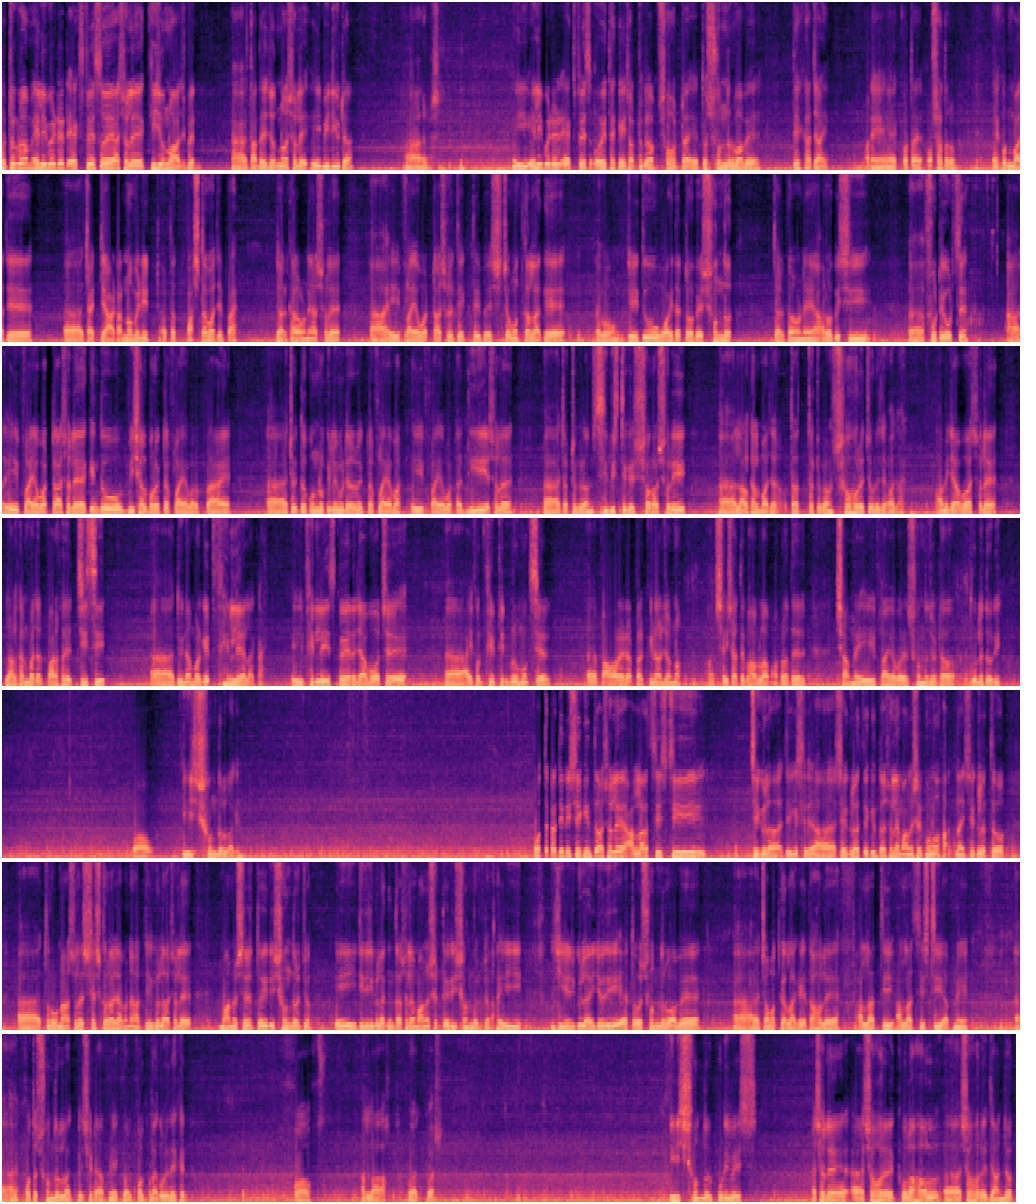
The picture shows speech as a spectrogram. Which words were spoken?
Chittagong elevated expressway আসলে কি জন্য আসবেন? তাদের জন্য আসলে এই ভিডিওটা। আর এই এলিভেটেড এক্সপ্রেসওয়ে থেকে চট্টগ্রাম শহরটা এত সুন্দরভাবে দেখা যায় মানে এক কথায় অসাধারণ। এখন বাজে চারটে আটান্ন মিনিট, অর্থাৎ পাঁচটা বাজে প্রায়। যার কারণে আসলে এই ফ্লাইওভারটা আসলে দেখতে বেশ চমৎকার লাগে এবং যেহেতু ওয়েদারটাও বেশ সুন্দর, যার কারণে আরও বেশি ফুটে উঠছে। আর এই ফ্লাইওভারটা আসলে কিন্তু বিশাল বড় একটা ফ্লাইওভার, প্রায় চোদ্দ পনেরো কিলোমিটার একটা ফ্লাইওভার। এই ফ্লাইওভারটা দিয়েই আসলে চট্টগ্রাম সি বিচ থেকে সরাসরি লালখান বাজার, অর্থাৎ চট্টগ্রাম শহরে চলে যাওয়া যায়। আমি যাব আসলে লালখান বাজার পার হয়ে জিসি দুই নম্বর গেট ফিনলি এলাকায়। এই ফিনলি স্কোয়ারে যাব হচ্ছে iPhone fifteen pro power adapter কেনার জন্য। আর সেই সাথে ভাবলাম আপনাদের সামনে এই ফ্লাইওভারের সৌন্দর্যটা তুলে ধরি। ওয়াও, কি সুন্দর লাগে। প্রত্যেকটা জিনিসই কিন্তু আসলে আল্লাহর সৃষ্টি যেগুলা, যে সেগুলোতে কিন্তু আসলে মানুষের কোনো হাত নাই। সেগুলো তো তুলনা আসলে শেষ করা যাবে না। আর যেগুলো আসলে মানুষের তৈরি সৌন্দর্য, এই জিনিসগুলো কিন্তু আসলে মানুষের তৈরি সৌন্দর্য। এই জিনিসগুলাই যদি এত সুন্দরভাবে চমৎকার লাগে, তাহলে আল্লাহ আল্লাহর সৃষ্টি আপনি কত সুন্দর লাগবে সেটা আপনি একবার কল্পনা করে দেখেন। আল্লাহ একবার কি সুন্দর পরিবেশ। আসলে শহরের কোলাহল আহ, শহরের যানজট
